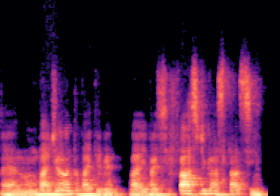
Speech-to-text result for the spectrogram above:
né? não vai adianta, vai, ter, vai, vai ser fácil de gastar sim.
